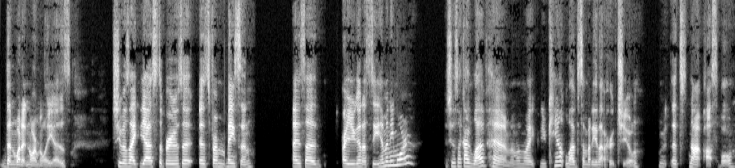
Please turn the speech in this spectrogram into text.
than what it normally is. She was like, Yes, the bruise is from Mason. I said, Are you going to see him anymore? She was like, I love him. And I'm like, You can't love somebody that hurts you. It's not possible.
